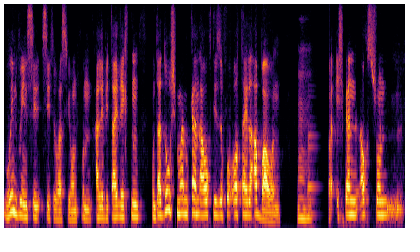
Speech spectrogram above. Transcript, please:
Win-Win-Situation von allen Beteiligten. Und dadurch man kann auch diese Vorurteile abbauen. Mhm. Ich kann auch schon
